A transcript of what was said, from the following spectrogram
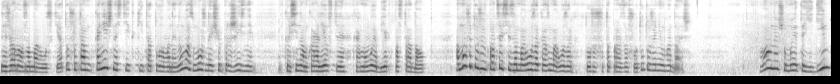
лежала в заморозке. А то, что там конечности какие-то оторваны, ну, возможно, еще при жизни в крысином королевстве кормовой объект пострадал. А может уже в процессе заморозок, разморозок тоже что-то произошло. Тут уже не угадаешь. Главное, что мы это едим,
